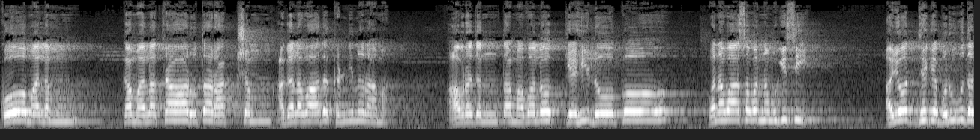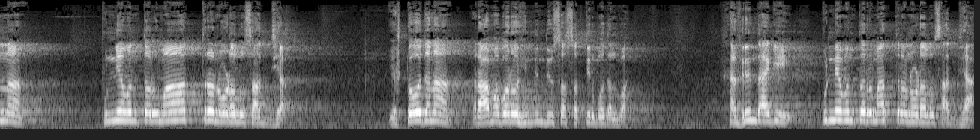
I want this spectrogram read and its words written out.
ಕೋಮಲಂ, ಕಮಲಚಾರುತರಾಕ್ಷಂ, ಅಗಲವಾದ ಕಣ್ಣಿನ ರಾಮ. ಆವ್ರಜಂತಮವಲೋಕ್ಯ ಹಿ ಲೋಕೋ, ವನವಾಸವನ್ನು ಮುಗಿಸಿ ಅಯೋಧ್ಯೆಗೆ ಬರುವುದನ್ನು ಪುಣ್ಯವಂತರು ಮಾತ್ರ ನೋಡಲು ಸಾಧ್ಯ. ಎಷ್ಟೋ ಜನ ರಾಮ ಬರೋ ಹಿಂದಿನ ದಿವಸ ಸತ್ತಿರ್ಬೋದಲ್ವ? ಅದರಿಂದಾಗಿ ಪುಣ್ಯವಂತರು ಮಾತ್ರ ನೋಡಲು ಸಾಧ್ಯ.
